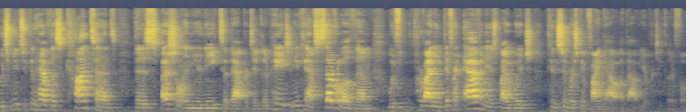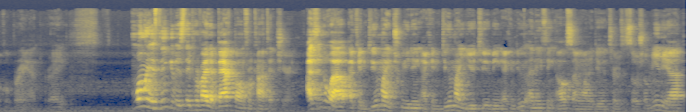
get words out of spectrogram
Which means you can have this content that is special and unique to that particular page, and you can have several of them with providing different avenues by which consumers can find out about your particular focal brand, right? One way to think of it is they provide a backbone for content sharing. I can go out, I can do my tweeting, I can do my YouTubing, I can do anything else I want to do in terms of social media,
